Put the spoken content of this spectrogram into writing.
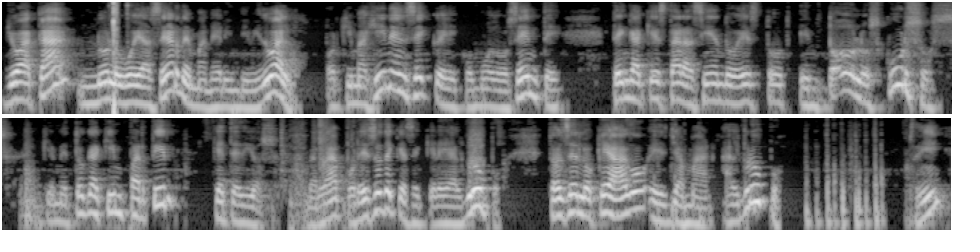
yo acá no lo voy a hacer de manera individual, porque imagínense que como docente tenga que estar haciendo esto en todos los cursos que me toca aquí impartir, qué tedioso, ¿verdad? Por eso es de que se crea el grupo. Entonces lo que hago es llamar al grupo. ¿Sí?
